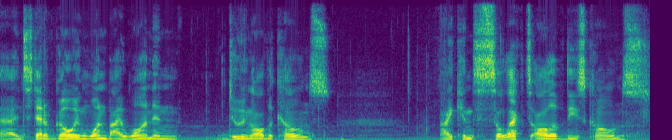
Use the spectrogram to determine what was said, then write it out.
Uh, instead of going one by one and doing all the cones, I can select all of these cones.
